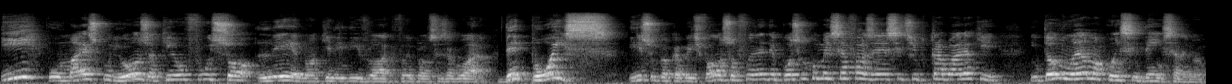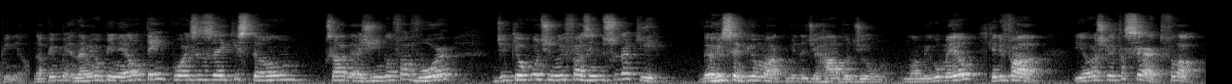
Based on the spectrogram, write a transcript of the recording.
E o mais curioso é que eu fui só ler naquele livro lá que eu falei para vocês agora. Depois, isso que eu acabei de falar, eu só fui ler depois que eu comecei a fazer esse tipo de trabalho aqui. Então não é uma coincidência na minha opinião. Na, na minha opinião tem coisas aí que estão, sabe, agindo a favor de que eu continue fazendo isso daqui. Eu recebi uma comida de rabo de um, um amigo meu, que ele fala, e eu acho que ele está certo. Falou,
